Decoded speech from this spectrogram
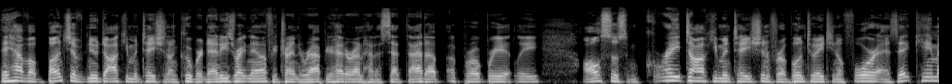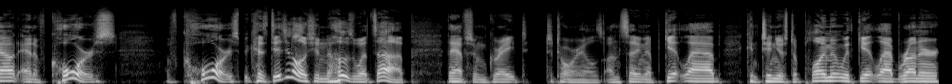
They have a bunch of new documentation on Kubernetes right now if you're trying to wrap your head around how to set that up appropriately. Also, some great documentation for Ubuntu 1804 as it came out. And of course, of course, because DigitalOcean knows what's up, they have some great tutorials on setting up GitLab, continuous deployment with GitLab Runner,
